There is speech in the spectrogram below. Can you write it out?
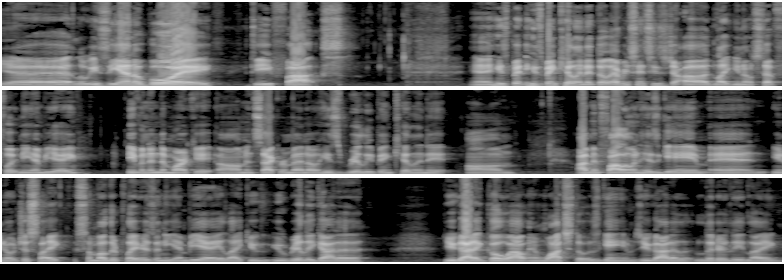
Yeah, Louisiana boy, D Fox. And he's been he's been killing it though ever since he's uh, like you know stepped foot in the NBA, even in the market um, in Sacramento. He's really been killing it. Um, I've been following his game, and you know just like some other players in the NBA, like you you really gotta you gotta go out and watch those games. You gotta literally like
